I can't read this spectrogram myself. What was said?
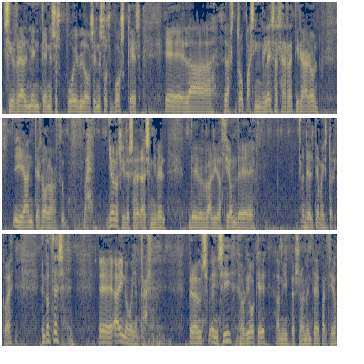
si realmente en esos pueblos, en esos bosques, eh, la- las tropas inglesas se retiraron y antes yo no soy de ese, ese nivel de validación de, del tema histórico, ¿eh? Entonces eh, ahí no voy a entrar. Pero en, en sí os digo que a mí personalmente me pareció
